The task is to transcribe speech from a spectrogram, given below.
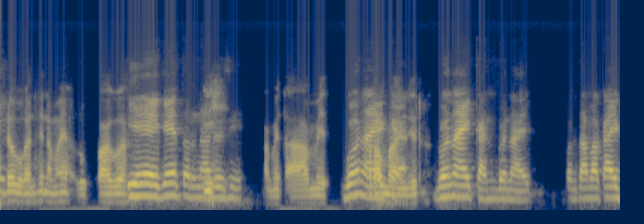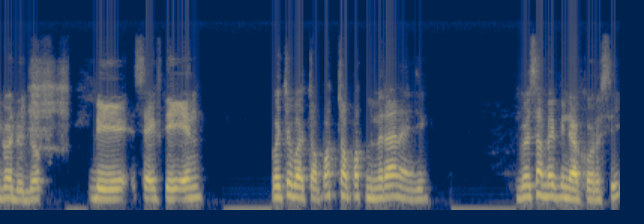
Tornado bukan sih namanya? Lupa gue. Iya, kayak tornado Ih. sih. Amit-amit. Gue naik Serem ya. anjir. gue naik kan, gue naik. Pertama kali gue duduk di safety in, gue coba copot, copot beneran anjing. Gue sampai pindah kursi.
